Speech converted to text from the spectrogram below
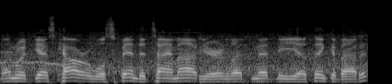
One would guess Cowher will spend a timeout here and let Nedney uh, think about it.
